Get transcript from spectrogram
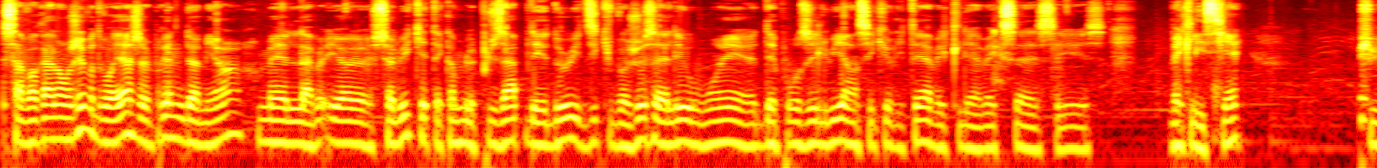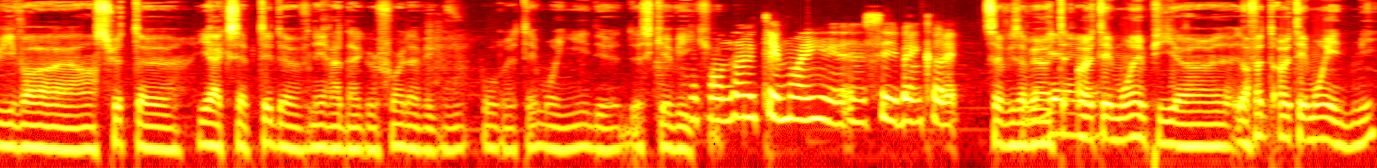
ça va rallonger votre voyage à peu près une demi-heure, mais la- y a celui qui était comme le plus apte des deux, il dit qu'il va juste aller au moins euh, déposer lui en sécurité avec les, avec ses- ses- avec les siens. Puis il va euh, ensuite euh, il a accepté de venir à Daggerford avec vous pour euh, témoigner de, de ce qu'il a Donc, vécu. on a un témoin, euh, c'est bien correct. Ça, vous avez un, un témoin, puis euh, en fait un témoin et demi.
